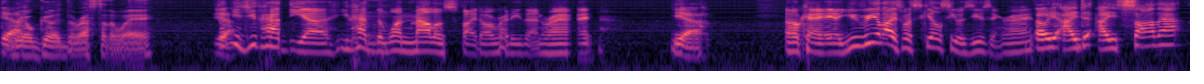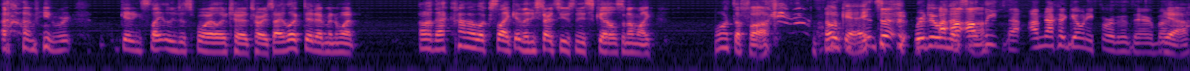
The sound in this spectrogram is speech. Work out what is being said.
Yeah. real good the rest of the way. Yeah. That means you've had the uh, you had the one Malos fight already, then, right? Yeah. Okay, yeah, you realize what skills he was using, right? Oh yeah, I, I saw that. I mean, we're getting slightly to spoiler territory. So I looked at him and went, "Oh, that kind of looks like." And then he starts using these skills, and I'm like, "What the fuck?" okay, a- we're doing I, this. I'll now. leave that. I'm not going to go any further there, but Yeah,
